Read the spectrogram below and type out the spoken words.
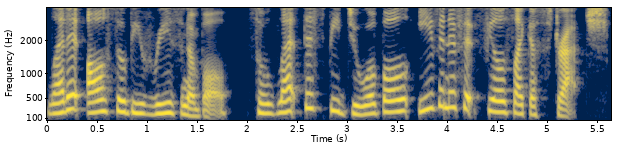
Let it also be reasonable. So let this be doable, even if it feels like a stretch.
